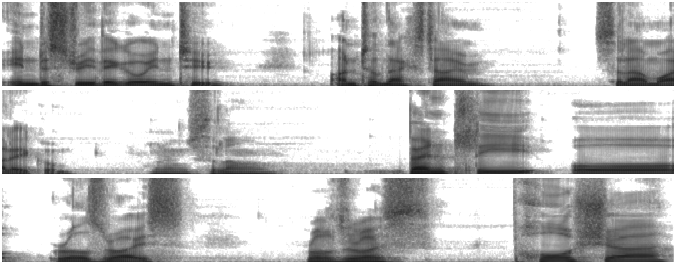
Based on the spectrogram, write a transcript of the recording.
industry they go into. Until next time, Assalamu alaikum. Salam. Bentley or Rolls Royce? Rolls Royce. Porsche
